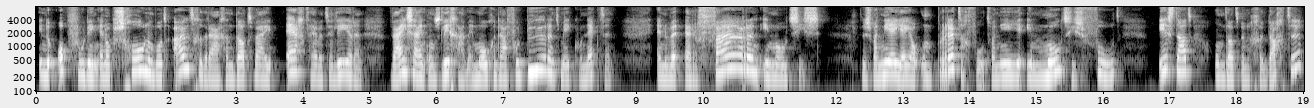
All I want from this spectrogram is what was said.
in de opvoeding en op scholen wordt uitgedragen dat wij echt hebben te leren. Wij zijn ons lichaam en mogen daar voortdurend mee connecten. En we ervaren emoties. Dus wanneer jij jou onprettig voelt, wanneer je emoties voelt, is dat omdat een gedachte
